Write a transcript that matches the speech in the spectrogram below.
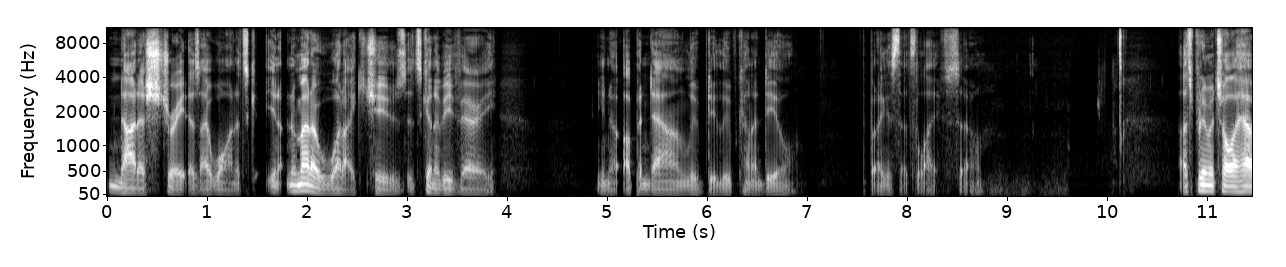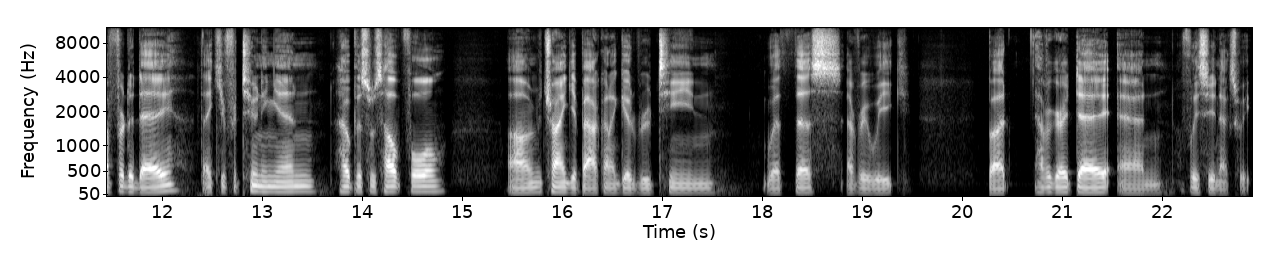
not as straight as i want. It's you know no matter what i choose it's going to be very you know up and down loop de loop kind of deal. But i guess that's life so. That's pretty much all i have for today thank you for tuning in. Hope this was helpful. Um, i'm try and get back on a good routine with this every week. But have a great day and hopefully see you next week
